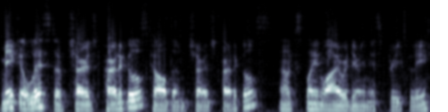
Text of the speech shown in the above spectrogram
make a list of charged particles, call them charged particles. I'll explain why we're doing this briefly.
